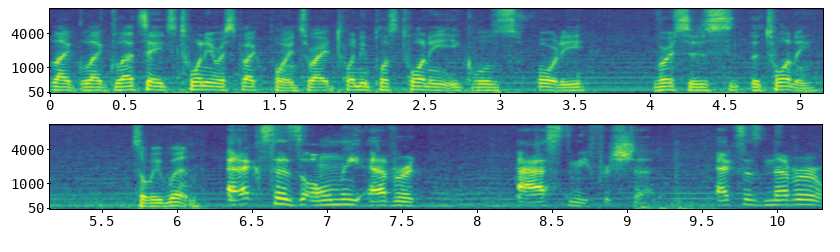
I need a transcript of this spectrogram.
like like let's say it's 20 respect points, right? 20 plus 20 equals 40 versus the 20. So we win. X has only ever asked me for shit. X has never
